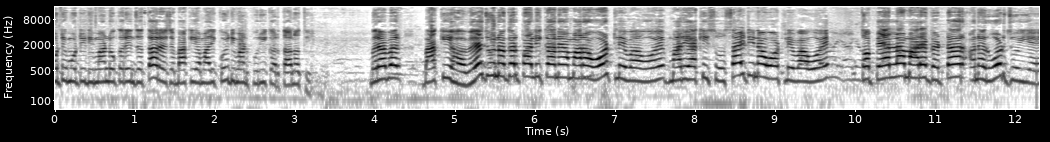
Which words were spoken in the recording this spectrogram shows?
મોટી મોટી ડિમાન્ડો કરીને જતા રહે છે બાકી અમારી કોઈ ડિમાન્ડ પૂરી કરતા નથી. બરાબર? બાકી હવે જો નગરપાલિકાને અમારા વોટ લેવા હોય મારી આખી સોસાયટીના વોટ લેવા હોય તો પહેલાં મારે ગટર અને રોડ જોઈએ.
